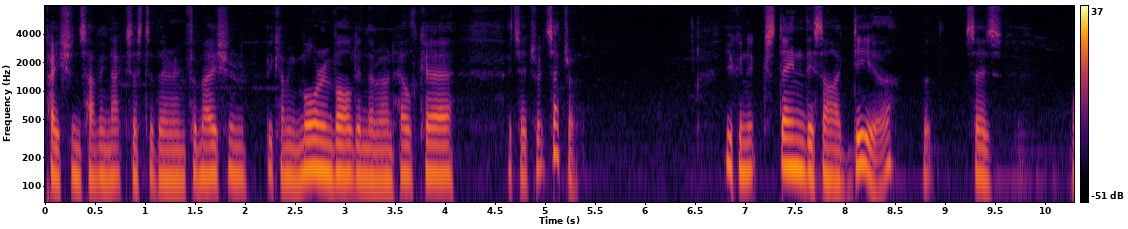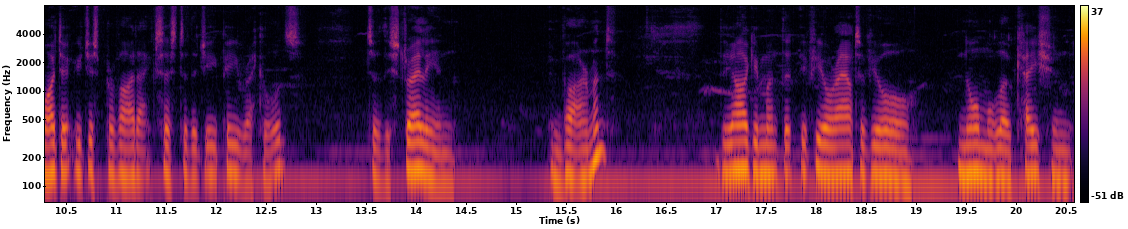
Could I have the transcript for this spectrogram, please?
Patients having access to their information, becoming more involved in their own healthcare, etc., etc. You can extend this idea that says, why don't you just provide access to the GP records to the Australian environment? The argument that if you're out of your normal location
